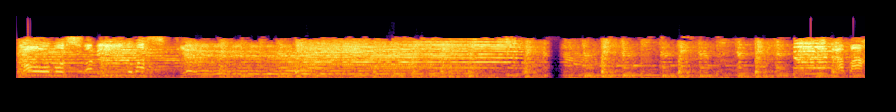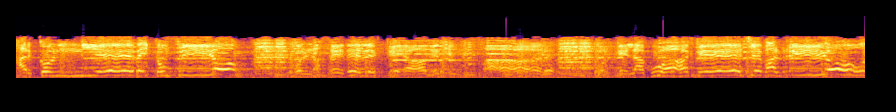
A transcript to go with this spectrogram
como su amigo más fiel. Trabajar con nieve y con frío, con la fe del que ha de triunfar, porque el agua que lleva al río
